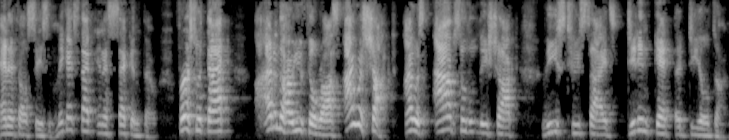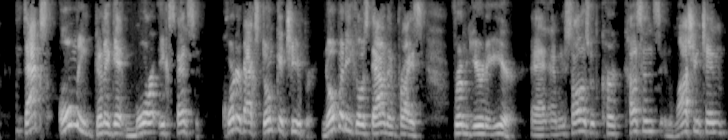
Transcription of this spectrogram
NFL season. Let me get to that in a second, though. First, with that, I don't know how you feel, Ross. I was shocked. I was absolutely shocked these two sides didn't get a deal done. Dak's only going to get more expensive. Quarterbacks don't get cheaper. Nobody goes down in price from year to year. And, and we saw this with Kirk Cousins in Washington.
